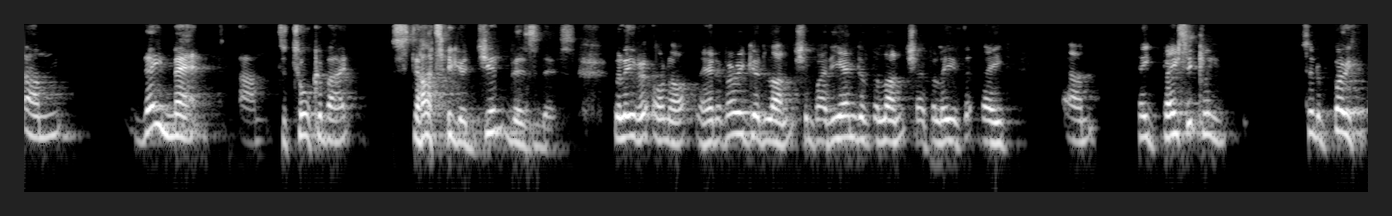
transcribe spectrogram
um, they met um, to talk about starting a gin business. Believe it or not, they had a very good lunch, and by the end of the lunch, I believe that they um, they basically sort of both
